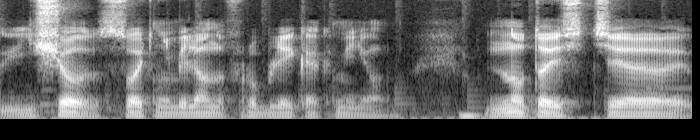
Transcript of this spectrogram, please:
еще сотни миллионов рублей как минимум. Ну, то есть, э,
